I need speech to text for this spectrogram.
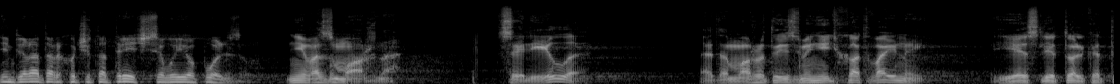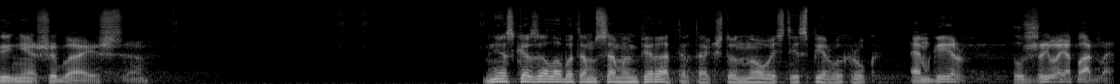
Император хочет отречься в ее пользу. Невозможно. Цирилла? Это может изменить ход войны, если только ты не ошибаешься. Мне сказал об этом сам император, так что новости с первых рук. Эмгир — лживая падла.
